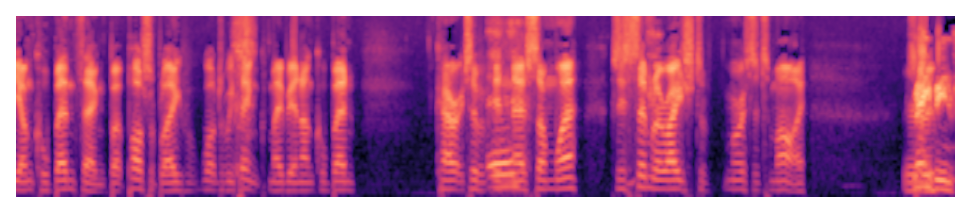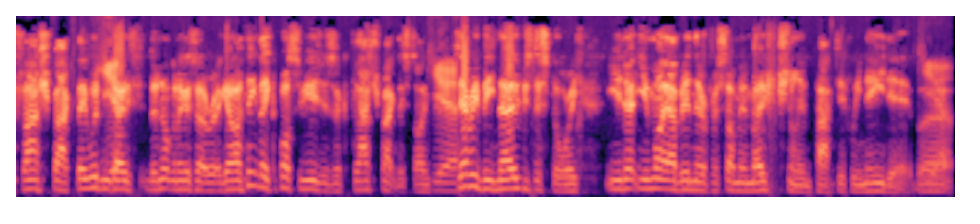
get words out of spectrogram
the Uncle Ben thing, but possibly. What do we think? Maybe an Uncle Ben character Eh. in there somewhere because he's similar age to Marisa Tomei. Maybe in flashback. They wouldn't Yeah. go. They're not going to go to that again. I think they could possibly use it as a flashback this time. Yeah. 'Cause everybody knows the story. You don't. You might have it in there for some emotional impact if we need it. But yeah,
